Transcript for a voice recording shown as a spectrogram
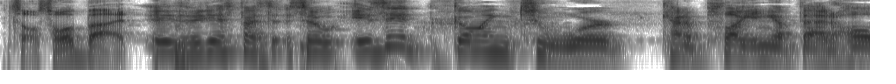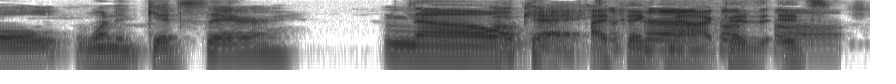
It's also a but. Yes, but- so is it going to work kind of plugging up that hole when it gets there? No. Okay. I think not because it's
